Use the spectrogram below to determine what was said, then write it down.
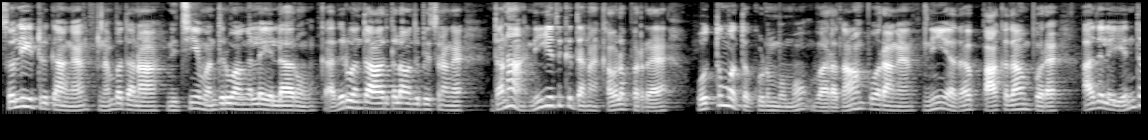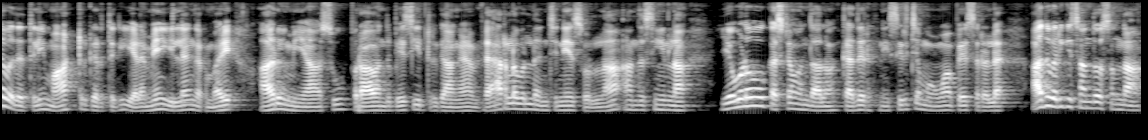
சொல்லிக்கிட்டு இருக்காங்க நம்ம தானா நிச்சயம் வந்துருவாங்கல்ல எல்லாரும். கதிர் வந்து ஆறுதலாக வந்து பேசுகிறாங்க தானா நீ எதுக்கு தனா கவலைப்படுற? ஒட்டுமொத்த குடும்பமும் வரதான் போகிறாங்க நீ அதை பார்க்க தான் போகிற அதில் எந்த விதத்துலையும் மாற்றுக்கிறதுக்கு இடமே இல்லைங்கிற மாதிரி அருமையாக சூப்பராக வந்து பேசிகிட்டு இருக்காங்க வேறு லெவலில் இருந்துச்சுன்னே சொல்லலாம் அந்த சீன்லாம் எவ்வளோ கஷ்டம் வந்தாலும் கதிர் நீ சிரிச்ச முகமாக பேசுகிறல்ல அது வரைக்கும் சந்தோஷம்தான்.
